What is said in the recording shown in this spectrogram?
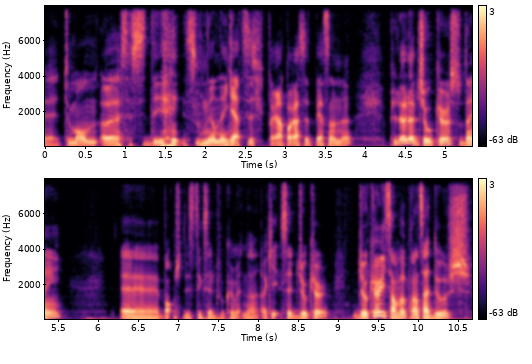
Euh, tout le monde a ceci des souvenirs négatifs par rapport à cette personne-là. Puis là, le Joker, soudain. euh, bon, j'ai décidé que c'est le Joker maintenant. Ok, c'est le Joker. Joker, il s'en va prendre sa douche.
